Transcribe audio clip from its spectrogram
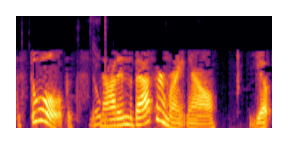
the stool that's Nope. not in the bathroom right now. Yep.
